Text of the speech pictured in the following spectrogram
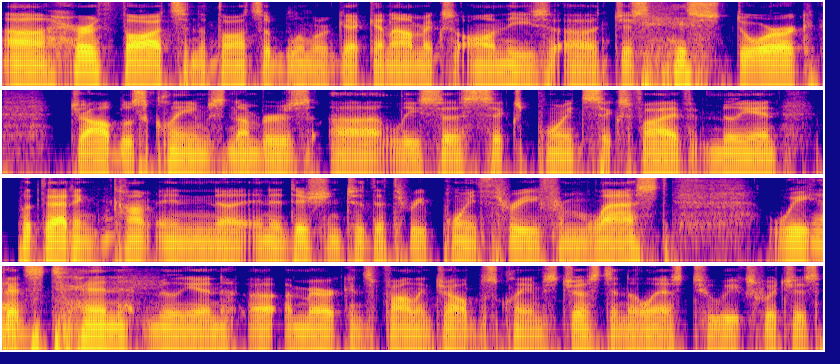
uh, her thoughts and the thoughts of Bloomberg Economics on these uh, just historic jobless claims numbers. Uh, Lisa, 6.65 million. Put that in com- in, uh, in addition to the 3.3 from last week. Yeah. That's 10 million uh, Americans filing jobless claims just in the last two weeks, which is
